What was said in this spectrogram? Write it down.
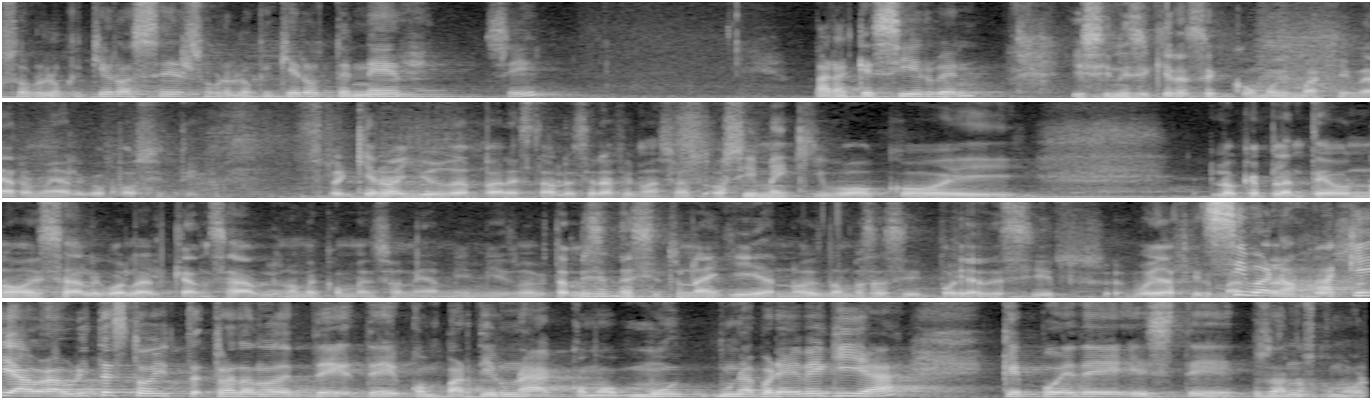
sobre lo que quiero hacer, sobre lo que quiero tener, ¿sí? ¿Para qué sirven? Y si ni siquiera sé cómo imaginarme algo positivo. Requiero ayuda para establecer afirmaciones. O si me equivoco y lo que planteo no es algo alcanzable, no me convenzo ni a mí mismo. También se necesita una guía, no es nomás así, voy a decir, voy a afirmar. Sí, bueno, aquí ahorita estoy tratando de, compartir una, como muy, una breve guía que puede este, pues darnos como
